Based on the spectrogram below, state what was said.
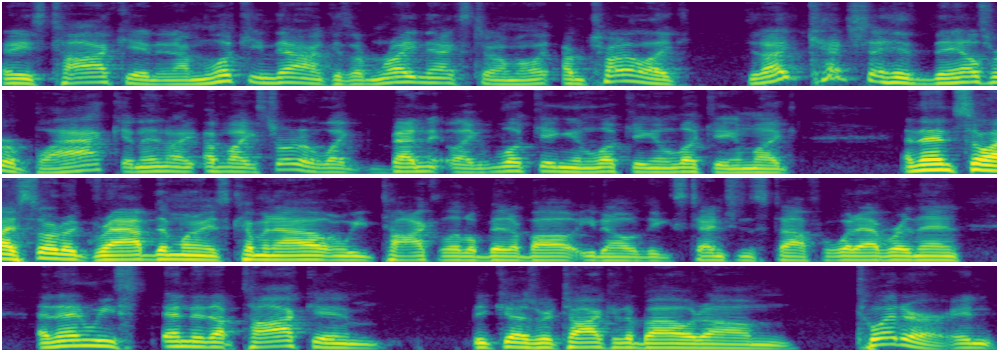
and he's talking and i'm looking down because i'm right next to him I'm, like, I'm trying to like did i catch that his nails were black and then I, i'm like sort of like bending like looking and looking and looking i'm like and then so I sort of grabbed him when he was coming out, and we talked a little bit about you know the extension stuff or whatever, and then and then we ended up talking because we're talking about um Twitter and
